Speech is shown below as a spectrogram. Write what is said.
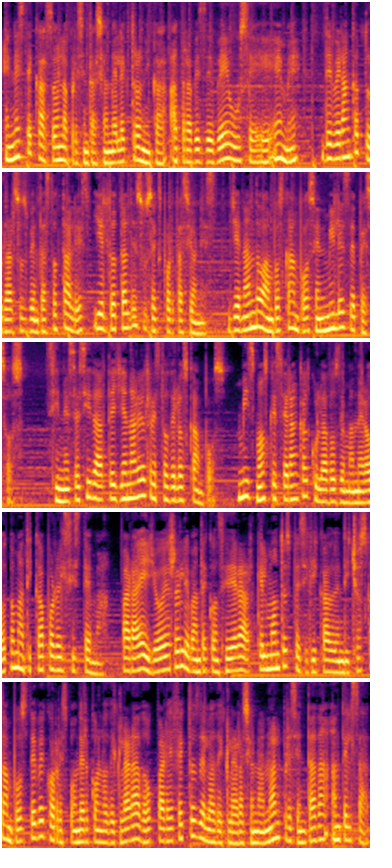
En este caso, en la presentación electrónica a través de BUCEM, deberán capturar sus ventas totales y el total de sus exportaciones, llenando ambos campos en miles de pesos, sin necesidad de llenar el resto de los campos, mismos que serán calculados de manera automática por el sistema. Para ello es relevante considerar que el monto especificado en dichos campos debe corresponder con lo declarado para efectos de la declaración anual presentada ante el SAT.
